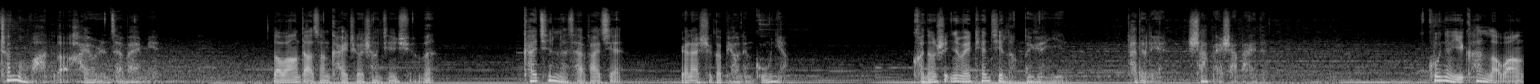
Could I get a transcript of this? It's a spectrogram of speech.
这么晚了还有人在外面。老王打算开车上前询问。开近了才发现，原来是个漂亮姑娘。可能是因为天气冷的原因，她的脸煞白煞白的。姑娘一看老王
